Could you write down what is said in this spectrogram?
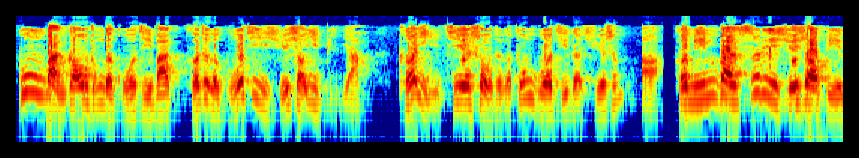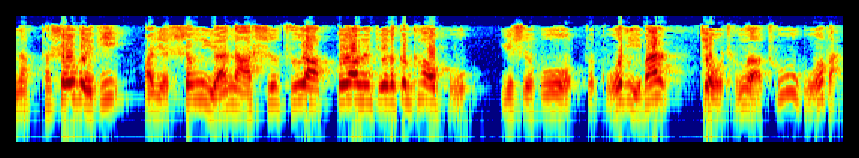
公办高中的国际班和这个国际学校一比呀，可以接受这个中国籍的学生啊。和民办私立学校比呢，它收费低。而且生源呐、师资啊，都让人觉得更靠谱。于是乎，这国际班就成了出国班。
